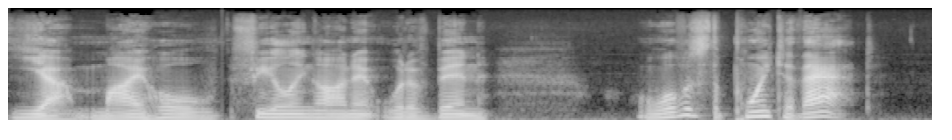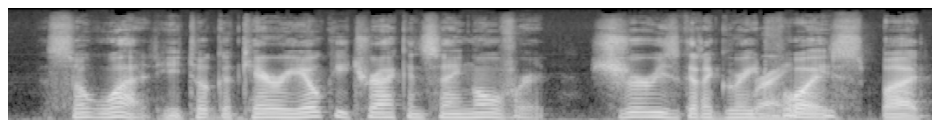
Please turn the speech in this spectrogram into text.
yeah, my whole feeling on it would have been, well, what was the point of that? So what? He took a karaoke track and sang over it. Sure, he's got a great Right. voice, but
